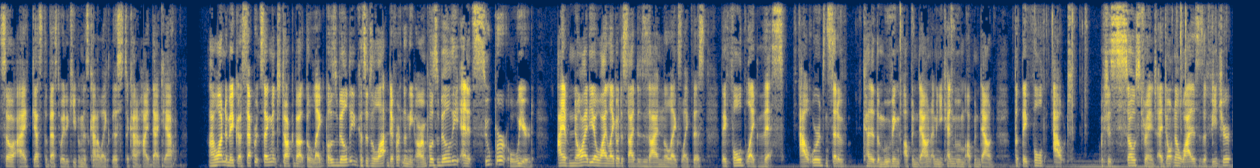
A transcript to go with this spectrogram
So I guess the best way to keep them is kind of like this to kind of hide that gap. I wanted to make a separate segment to talk about the leg posability because it's a lot different than the arm posability and it's super weird. I have no idea why LEGO decided to design the legs like this. They fold like this, outwards instead of kind of the moving up and down. I mean, you can move them up and down, but they fold out, which is so strange. I don't know why this is a feature.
